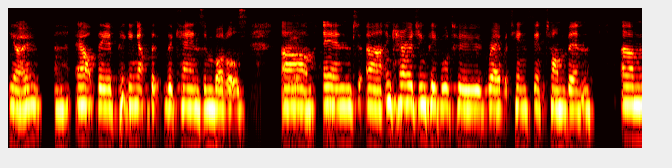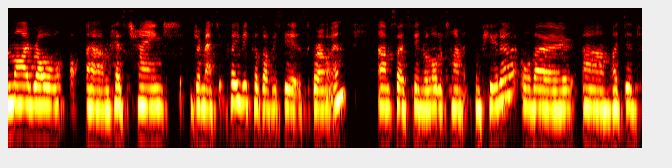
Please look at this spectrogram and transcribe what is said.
you know, out there picking up the, the cans and bottles, um, yeah. and uh, encouraging people to grab a ten cent Tom bin. Um, my role um, has changed dramatically because obviously it's growing. Um, so I spend a lot of time at the computer, although um, I did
